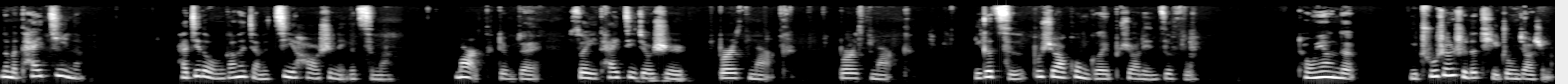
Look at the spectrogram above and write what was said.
那么胎记呢？还记得我们刚才讲的记号是哪个词吗？Mark，对不对？所以胎记就是 birthmark。 一个词不需要空格，也不需要连字符。同样的，你出生时的体重叫什么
